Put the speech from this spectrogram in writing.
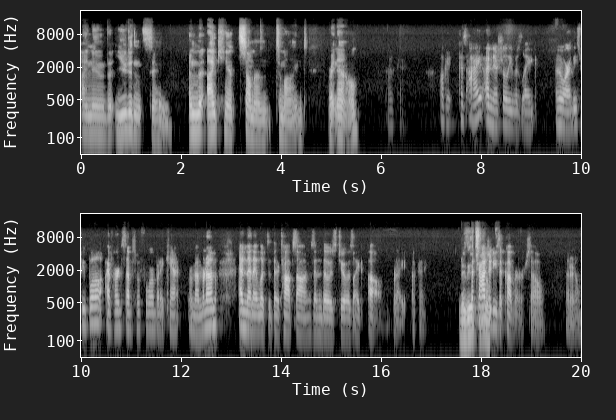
I knew that you didn't sing and that I can't summon to mind right now. Okay. Okay. Because I initially was like, who are these people? I've heard Steps before, but I can't remember them. And then I looked at their top songs, and those two, I was like, oh, right. Okay. Maybe But Tragedy's a cover, so I don't know.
